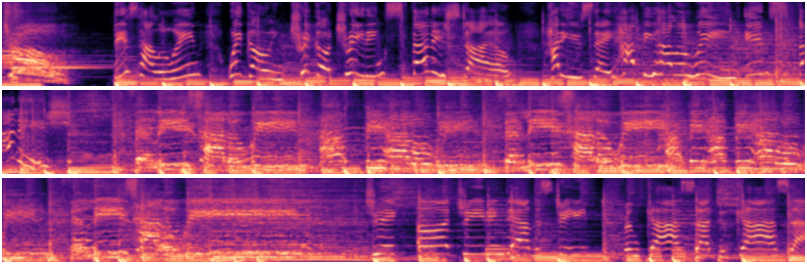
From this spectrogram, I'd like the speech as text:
Patrol! This Halloween, we're going trick or treating Spanish style. How do you say Happy Halloween in Spanish? Feliz Halloween! Happy Halloween! Feliz Halloween! Happy, happy Halloween! Feliz Halloween! Trick or treating down the street from casa to casa.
